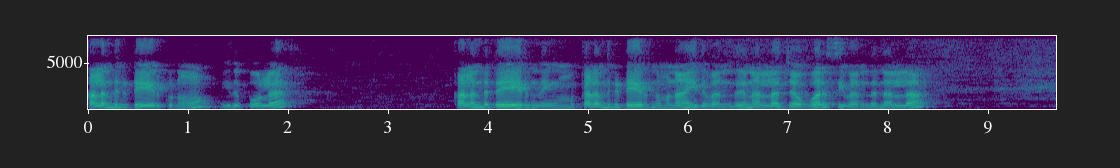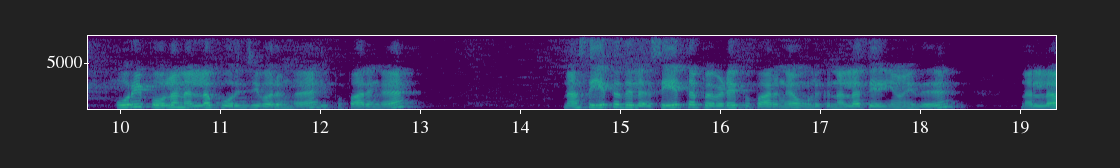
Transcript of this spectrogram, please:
கலந்துக்கிட்டே இருக்கணும். இது போல் கலந்துகிட்டே இருந்தீங்க கலந்துக்கிட்டே இருந்தோம்னா, இது வந்து நல்லா ஜவ்வரிசி வந்து நல்லா பொரி போல் நல்லா பொரிஞ்சு வருங்க. இப்போ பாருங்க. நான் சேர்த்ததில் சேர்த்தப்ப விட இப்போ பாருங்கள் உங்களுக்கு நல்லா தெரியும் இது. நல்லா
